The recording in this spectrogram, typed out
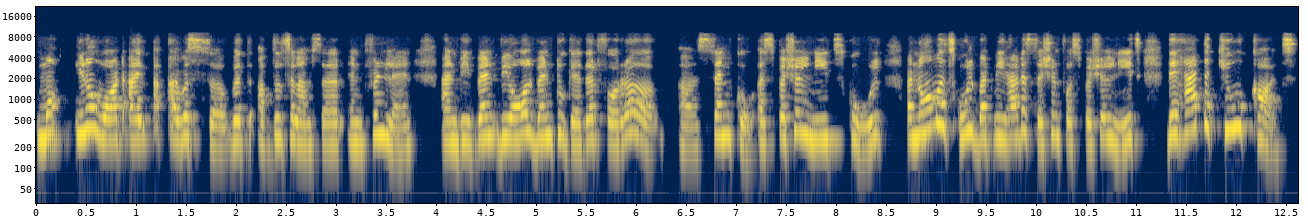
you know what? I i was uh, with abdul salam sir in finland and we went we all went together for a, a senco a special needs school a normal school but we had a session for special needs. They had the cue cards.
